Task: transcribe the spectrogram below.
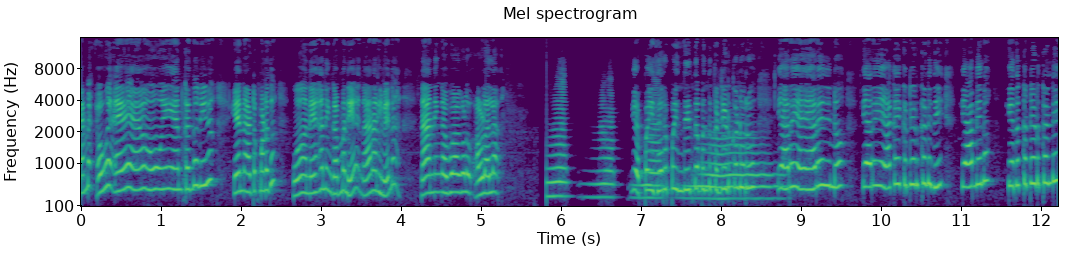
ಎಮ್ಮೆ ಅವ್ವ ಏ ಏ ಅನ್ಕಂಡು ನೀನು. ಏನ್ ನಾಟಕ ಮಾಡೋದು? ಓ, ನೇಹ, ನಿಂಗೆ ಅಮ್ಮನೇ ನಾನಲ್ವೇನಾ? ನಾನು ನಿಂಗೆ ಅವ್ವಗಳು, ಅವಳಲ್ಲ. ಯಪ್ಪ ಇದಾರಪ್ಪ ಹಿಂದಿಂದ ಬಂದು ಕಟ್ಟಿ ಯಾರ ಯಾರೇ ಯಾರೇ ನೀನು? ಯಾರೇ, ಯಾಕೆ ಕಟ್ಟಿ ಹಿಡ್ಕೊಂಡಿದ್ದಿ ಯಾರು ನೀನು? ಎದಕ್ಕೆ ಕಟ್ಟಿ ಹಿಡ್ಕೊಂಡಿ?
